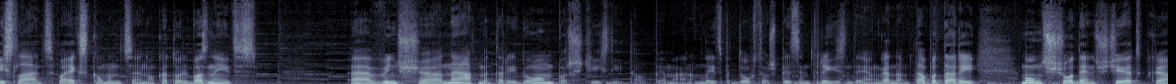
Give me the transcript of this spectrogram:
izslēdz vai ekskomunicē no katoļu baznīcas, Viņš neatmet arī domu par šķīstītavu, piemēram, līdz pat 1530. gadam. Tāpat arī mums šodien šķiet, ka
